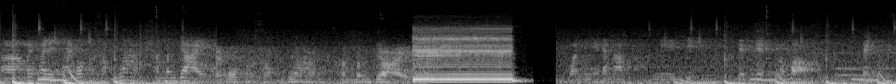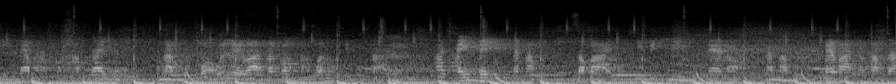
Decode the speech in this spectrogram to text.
เอ่อไม่ค่อยได้ใช้เพราะขับยากคันมันใหญ่แต่ว่าผสมยากทำมันใหญ่วันนี้นะครับมีทิปเด็ดๆมาบอกเป็นสิ่งแม่บ้านเขาขับได้เลยนะครับผมบอกไว้เลยว่าถ้ากล้อง360องศาเนี่ย ถ้าใช้เป็นนะครับสบายชีวิตดีแน่นอนนะครับแม่บ้านก็ทำได้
